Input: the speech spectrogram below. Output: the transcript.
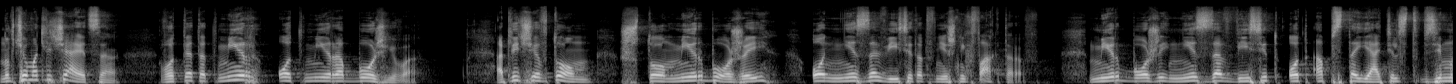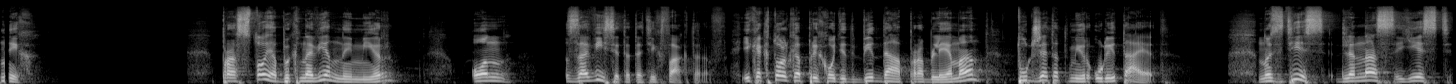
Но в чем отличается вот этот мир от мира Божьего? Отличие в том, что мир Божий, он не зависит от внешних факторов. Мир Божий не зависит от обстоятельств земных. Простой, обыкновенный мир, он зависит от этих факторов. И как только приходит беда, проблема, тут же этот мир улетает. Но здесь для нас есть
